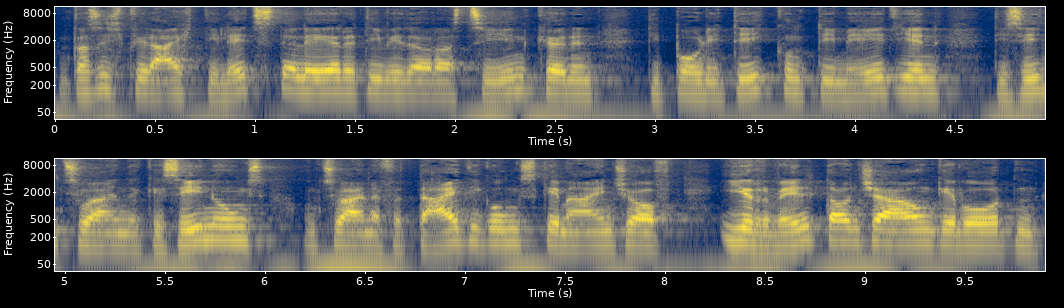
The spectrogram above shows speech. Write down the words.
Und das ist vielleicht die letzte Lehre, die wir daraus ziehen können. Die Politik und die Medien, die sind zu einer Gesinnungs- und zu einer Verteidigungsgemeinschaft ihrer Weltanschauung geworden.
